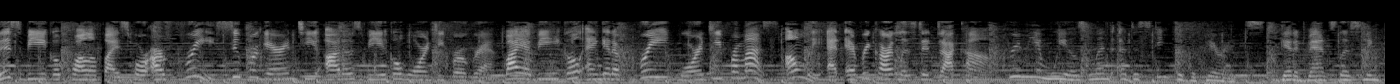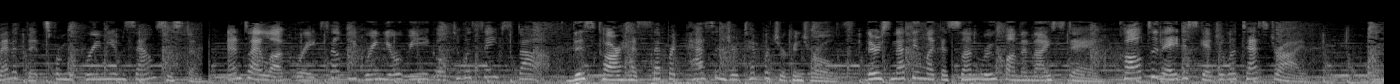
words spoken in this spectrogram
This vehicle qualifies for our free Super Guarantee Autos Vehicle Warranty Program. Buy a vehicle and get a free warranty from us only at everycarlisted.com. Premium wheels lend a distinctive appearance. Get advanced listening benefits from the premium sound system. Anti-lock brakes help you bring your vehicle to a safe stop. This car has separate passenger temperature controls. There's nothing like a sunroof on a nice day. Call today to schedule a test drive.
